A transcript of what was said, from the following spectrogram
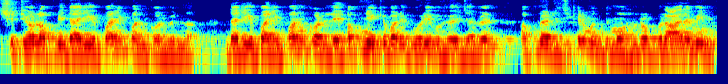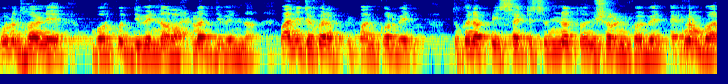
সেটি হলো আপনি দাঁড়িয়ে পানি পান করবেন না। দাঁড়িয়ে পানি পান করলে আপনি একেবারে গরিব হয়ে যাবেন। আপনার রিজিকের মধ্যে মহান রব্বুল আলমিন কোনো ধরনের বরকত দিবেন না, রহমত দিবেন না। পানি যখন আপনি পান করবেন, তখন আপনি সাইটে সুন্নত অনুসরণ করবেন। এক নম্বর,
